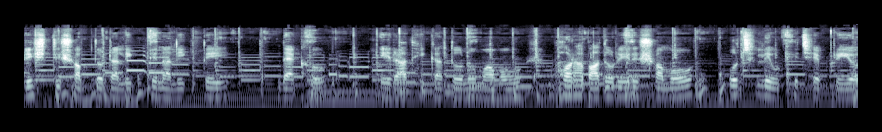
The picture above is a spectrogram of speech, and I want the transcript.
বৃষ্টি শব্দটা লিখতে না লিখতেই দেখো, এ রাধিকা তনু মম, ভরা বাদরের সম, উছলে উঠেছে প্রিয়,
